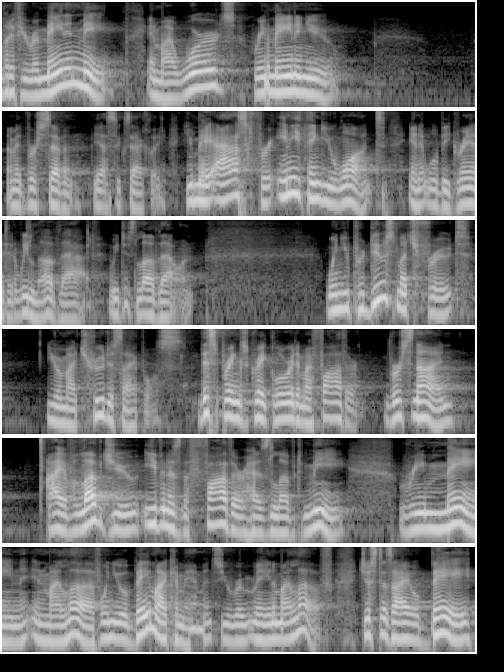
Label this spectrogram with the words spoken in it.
But if you remain in me and my words remain in you, I'm at verse 7. Yes, exactly. You may ask for anything you want, and it will be granted. We love that. We just love that one. When you produce much fruit, you are my true disciples. This brings great glory to my Father. Verse 9 I have loved you even as the Father has loved me. Remain in my love. When you obey my commandments, you remain in my love, just as I obey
